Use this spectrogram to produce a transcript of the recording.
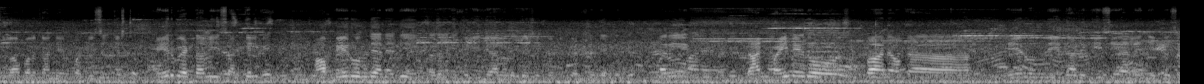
శిలాఫలకాన్ని ఏర్పాటు చేసి జస్ట్ పేరు పెట్టాలి ఈ సర్కిల్కి. ఆ పేరు ఉంది అనేది ప్రజలకు తెలియజేయాలనే ఉద్దేశంతో పెట్టడం జరిగింది. మరి దానిపైన ఏదో శిల్ప అనే ఒక పేరు ఉంది దాన్ని తీసేయాలని చెప్పేసి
